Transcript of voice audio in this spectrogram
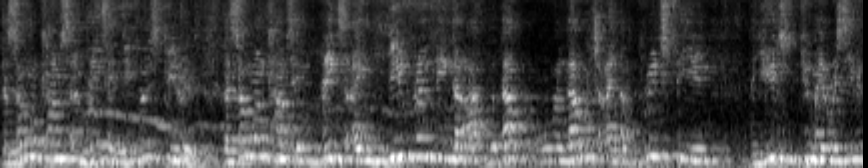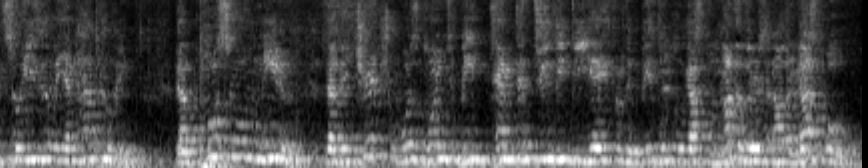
that someone comes and brings a different spirit, that someone comes and brings a different thing that, I, that, that which I have preached to you, that you, you may receive it so easily and happily. The apostle knew that the church was going to be tempted to deviate from the biblical gospel. Not that there's another gospel,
